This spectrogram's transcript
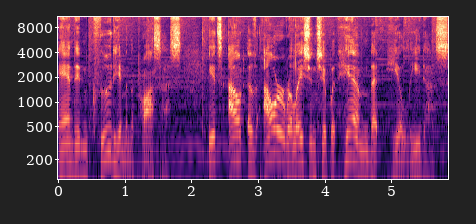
and include him in the process. It's out of our relationship with him that he'll lead us.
